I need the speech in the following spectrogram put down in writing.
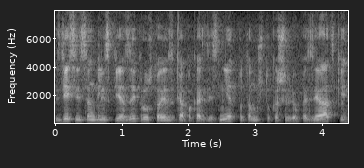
Здесь есть английский язык, русского языка пока здесь нет, потому что кошелек азиатский.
